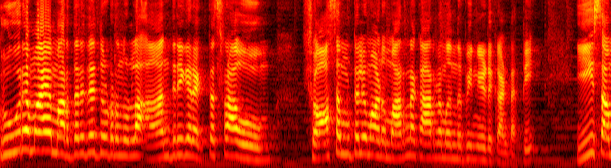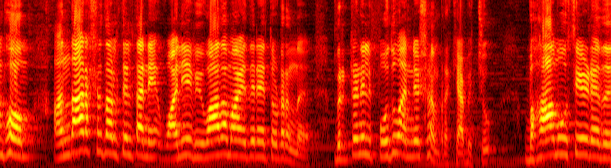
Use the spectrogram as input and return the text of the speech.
ക്രൂരമായ മർദ്ദനത്തെ തുടർന്നുള്ള ആന്തരിക രക്തസ്രാവവും ശ്വാസമുട്ടലുമാണ് മരണ കാരണമെന്ന് പിന്നീട് കണ്ടെത്തി. ഈ സംഭവം അന്താരാഷ്ട്ര തലത്തിൽ തന്നെ വലിയ വിവാദമായതിനെ തുടർന്ന് ബ്രിട്ടനിൽ പൊതു അന്വേഷണം പ്രഖ്യാപിച്ചു. ബഹാമൂസയുടേത്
